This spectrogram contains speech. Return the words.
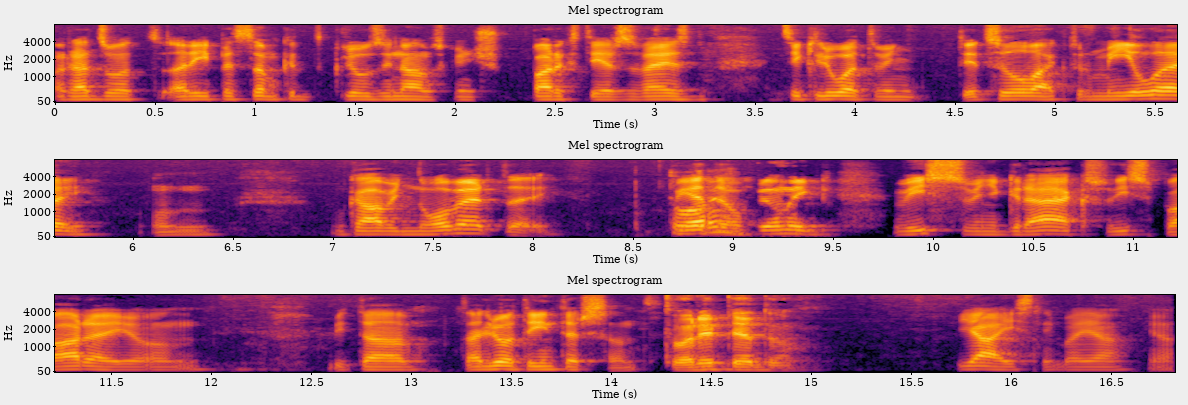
redzot arī pēc tam, kad kļuva zināms, ka viņš parakstīja ar zvezdu, cik ļoti viņi tie cilvēki tur mīlēja un, un kā viņi novērtēja. Piedeva pilnīgi visus viņa grēkus, visu pārējo. un Bija tā, tā ļoti interesanti. To arī piedod. Jā, īstenībā, jā. jā,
